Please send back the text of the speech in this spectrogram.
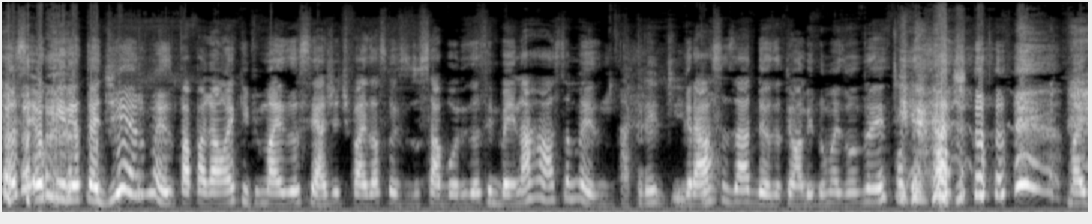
Assim, eu queria ter dinheiro mesmo para pagar uma equipe, mas assim, a gente faz as coisas dos sabores assim, bem na raça mesmo. Acredito. Graças a Deus, eu tenho a Lidu mais uma vez, porque Mas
